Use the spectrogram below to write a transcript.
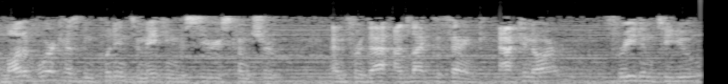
A lot of work has been put into making this series come true, and for that I'd like to thank Akinar, Freedom to You,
